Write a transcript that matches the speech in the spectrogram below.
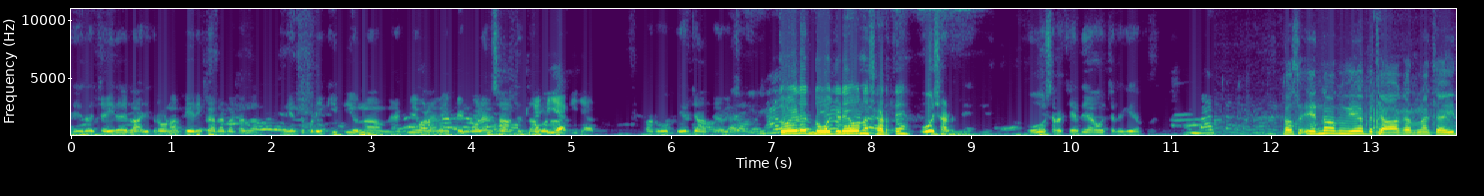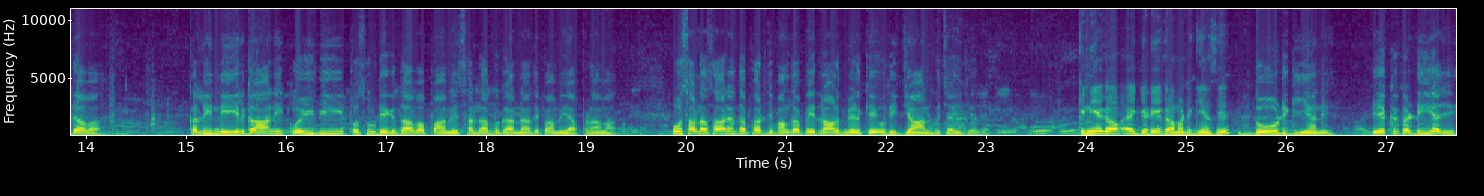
ਤੇ ਇਹਦਾ ਚਾਹੀਦਾ ਇਲਾਜ ਕਰਾਉਣਾ ਫੇਰ ਹੀ ਫਾਇਦਾ ਕੱਢਣ ਦਾ। ਮਿਹਨਤ ਬੜੀ ਕੀਤੀ ਉਹਨਾਂ ਮਹਿਕਮੇ ਵਾਲਿਆਂ ਨੇ ਪਿੰਡ ਵਾਲਿਆਂ ਨੇ ਸਾਥ ਦਿੱਤਾ ਬੜਾ। ਪਰ ਉਹ ਫੇਰ ਜਾ ਪਿਆ ਵਿੱਚ। ਤੋ ਜਿਹੜੇ ਦੋ ਜਿਹੜੇ ਉਹ ਨਾ ਛੱਡਤੇ? ਉਹ ਛੱਡ ਦੇ ਉਹ ਸੁਰੱਖਿਅਤ ਆ ਉਹ ਚਲੇ ਗਏ ਆਪਾਂ। ਬਸ ਇਹਨਾਂ ਨੂੰ ਇਹ ਬਚਾਅ ਕਰਨਾ ਚਾਹੀਦਾ ਵਾ। ਕੱਲੀ ਨੀਲ ਗਾਂ ਨਹੀਂ ਕੋਈ ਵੀ ਪਸ਼ੂ ਡਿੱਗਦਾ ਵਾ ਭਾਵੇਂ ਸਾਡਾ ਬਗਾਨਾ ਤੇ ਭਾਵੇਂ ਆਪਣਾ ਵਾ। ਉਹ ਸਾਡਾ ਸਾਰਿਆਂ ਦਾ ਫਰਜ਼ ਬਣਦਾ ਵੀ ਰਲ ਮਿਲ ਕੇ ਉਹਦੀ ਜਾਨ ਬਚਾਈ ਜਾਵੇ। ਕਿੰਨੀਆਂ ਗਾਂ ਇਹ ਜਿਹੜੀਆਂ ਗਾਵਾਂ ਡਿੱਗੀਆਂ ਸੀ? ਦੋ ਡਿੱਗੀਆਂ ਨੇ। ਇੱਕ ਕੱਢੀ ਆ ਜੇ।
